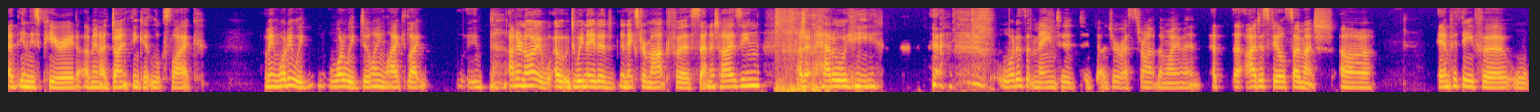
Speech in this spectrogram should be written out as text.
at, in this period? I mean, I don't think it looks like. I mean, what are we what are we doing? Like like I don't know. Oh, do we need a, an extra mark for sanitizing? I don't. How do we? what does it mean to to judge a restaurant at the moment? I just feel so much uh, empathy for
